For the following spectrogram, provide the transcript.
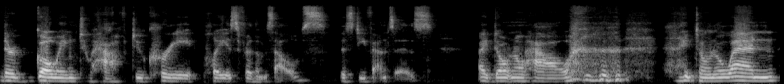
they're going to have to create plays for themselves this defense is. I don't know how i don't know when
